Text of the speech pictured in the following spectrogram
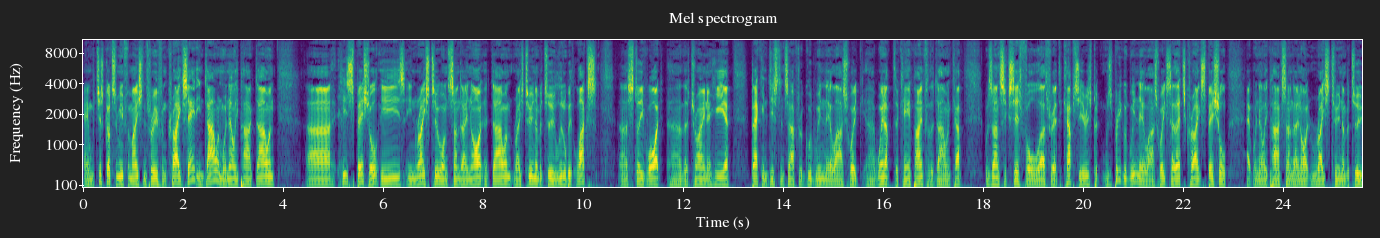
And we've just got some information through from Craig Sand in Darwin, Winnellie Park, Darwin. Uh, his special is in race two on Sunday night at Darwin. Race two, number two, Little Bit Lux. Uh, Steve White, uh, the trainer here, back in distance after a good win there last week. Uh, went up to campaign for the Darwin Cup. Was unsuccessful uh, throughout the Cup Series, but was a pretty good win there last week. So that's Craig's special at Winnellie Park Sunday night. Race two, number two,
